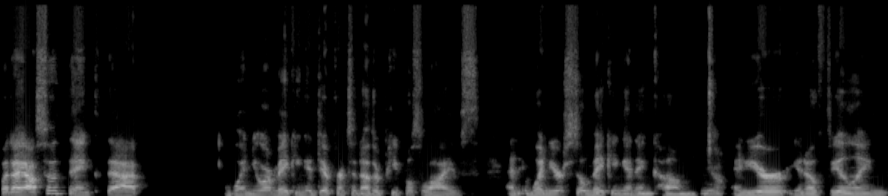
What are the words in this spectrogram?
But I also think that when you are making a difference in other people's lives and when you're still making an income Yeah. and you're, you know, feeling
